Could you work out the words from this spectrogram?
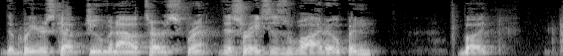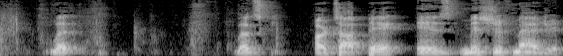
The Breeders' Cup Juvenile Turf Sprint. This race is wide open, but let let's our top pick is Mischief Magic,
